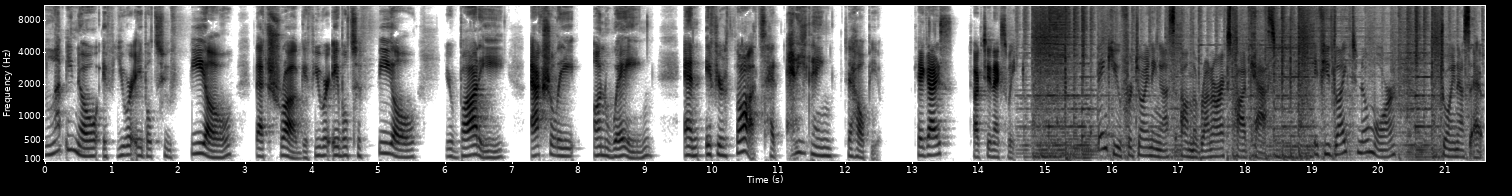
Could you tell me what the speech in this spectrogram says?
and let me know if you were able to feel that shrug, if you were able to feel your body actually unweighing, and if your thoughts had anything to help you. Okay, guys, talk to you next week. Thank you for joining us on the RunRx podcast. If you'd like to know more, join us at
